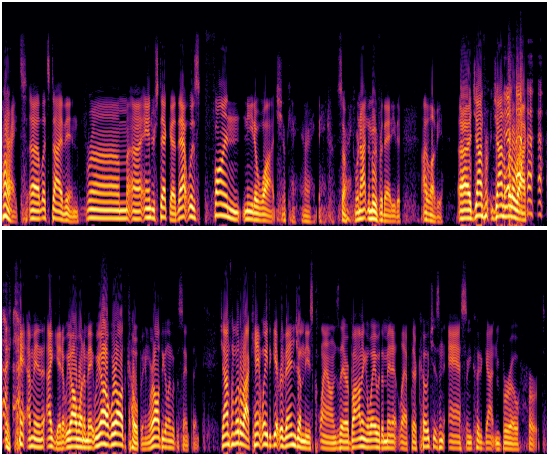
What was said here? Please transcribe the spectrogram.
All right, uh, let's dive in. From uh, Andrew Stecca, that was fun, need to watch. Okay, all right, Andrew. Sorry, we're not in the mood for that either. I love you, uh, John. From, John Little Rock. I, mean, I get it. We all want to make. We all. We're all coping. We're all dealing with the same thing. John from Little Rock can't wait to get revenge on these clowns. They are bombing away with a minute left. Their coach is an ass and could have gotten Burrow hurt.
